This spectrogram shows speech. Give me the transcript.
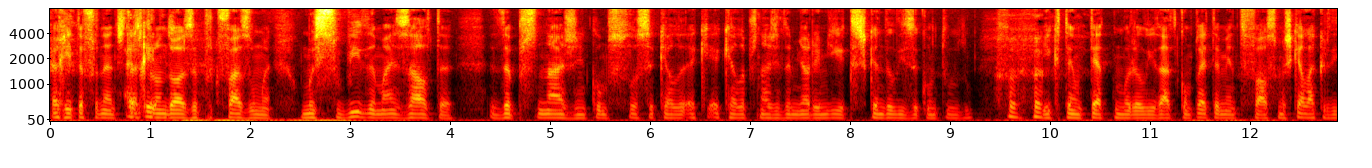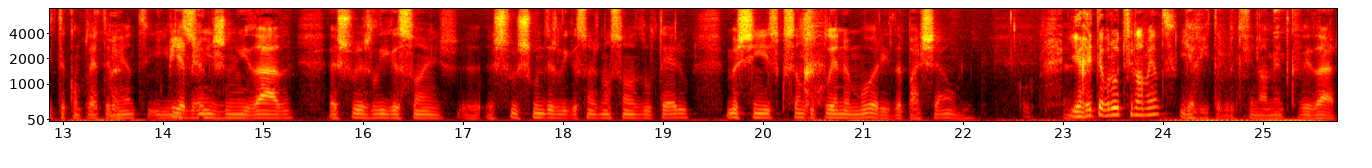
a Rita Fernandes está estrondosa porque faz uma, uma subida mais alta da personagem personagem como se fosse aquela, aquela personagem da melhor amiga que se escandaliza com tudo e que tem um teto de moralidade completamente falso, mas que ela acredita completamente e Piamente. na sua ingenuidade, as suas ligações, eh, as suas segundas ligações não são adultério, mas sim a execução do pleno amor e da paixão. E a Rita Bruto, finalmente? E a Rita Bruto, finalmente, que veio dar.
